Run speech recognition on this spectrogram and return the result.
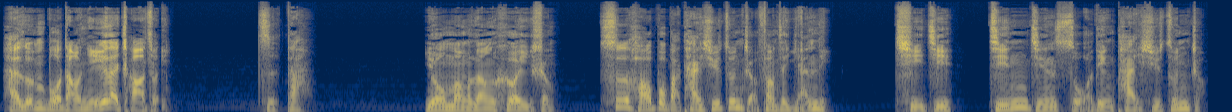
还轮不到你来插嘴。”自大。幽梦冷喝一声，丝毫不把太虚尊者放在眼里，气机紧紧锁定太虚尊者。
